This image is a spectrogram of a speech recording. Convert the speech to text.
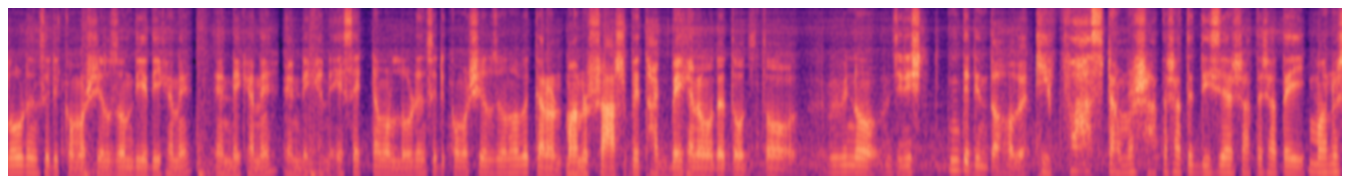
low density commercial zone দিয়ে দিই এখানে এন্ড এখানে এন্ড এখানে। এই সাইডটা আমার লো ডেন্সিটি কমার্শিয়াল জোন হবে, কারণ মানুষ আসবে, থাকবে এখানের মধ্যে, তো তো বিভিন্ন জিনিস কিনতে কিনতে হবে। কি ফাস্ট আমরা সাথে সাথে দিছি আর সাথে সাথেই মানুষ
